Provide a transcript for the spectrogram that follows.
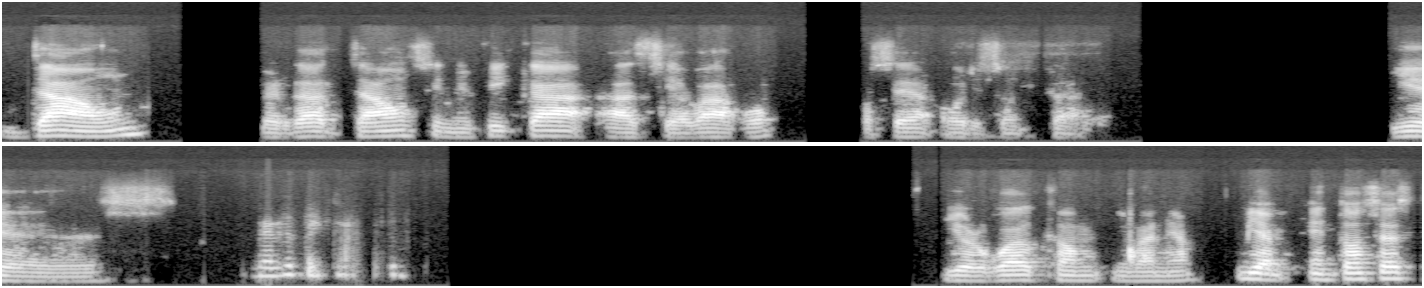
down, ¿verdad? Down significa hacia abajo, o sea, horizontal. Yes. You're welcome, Ivania. Bien, entonces,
